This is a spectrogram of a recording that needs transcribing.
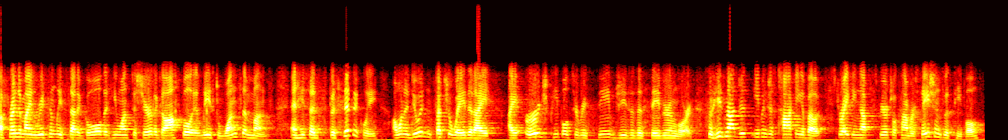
A friend of mine recently set a goal that he wants to share the gospel at least once a month. And he said, specifically, I want to do it in such a way that I, I urge people to receive Jesus as Savior and Lord. So he's not just even just talking about striking up spiritual conversations with people.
